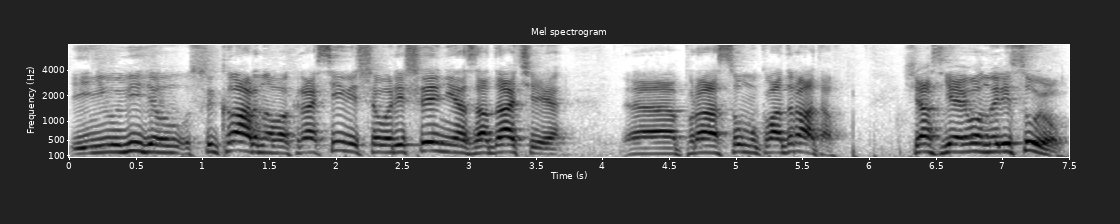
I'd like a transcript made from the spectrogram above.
и не увидел шикарного, красивейшего решения задачи э, про сумму квадратов. Сейчас я его нарисую.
